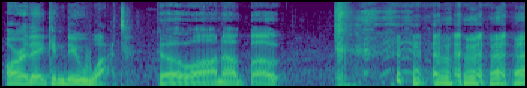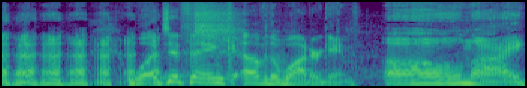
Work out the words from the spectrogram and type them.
or they can do what? Go on a boat. What'd you think of the water game? Oh my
